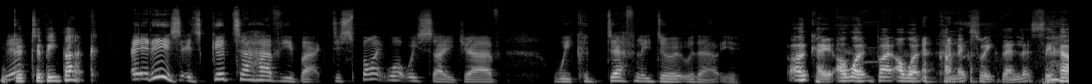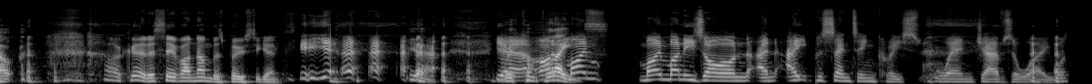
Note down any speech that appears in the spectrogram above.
Yeah. Good to be back. It is. It's good to have you back. Despite what we say, Jav, we could definitely do it without you. Okay, I won't. But I won't come next week. Then let's see how. Oh, good. Let's see if our numbers boost again. yeah. Yeah, Yeah. with I- my, my money's on an 8% increase when Jav's away. What,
